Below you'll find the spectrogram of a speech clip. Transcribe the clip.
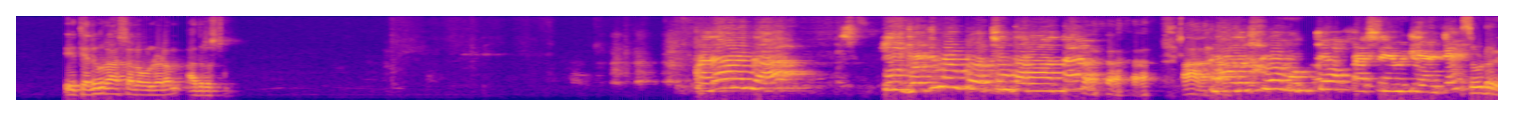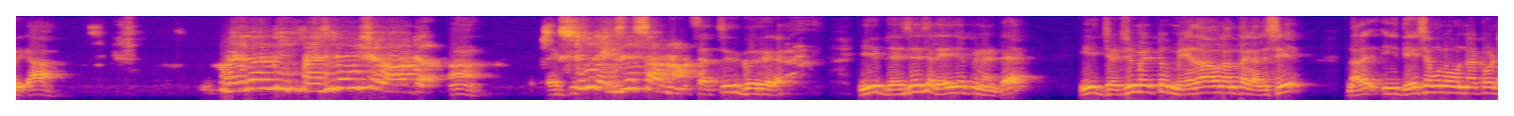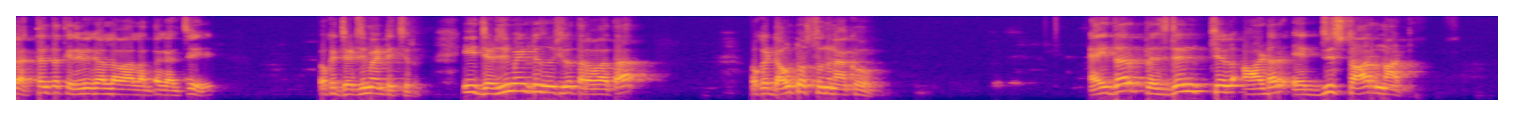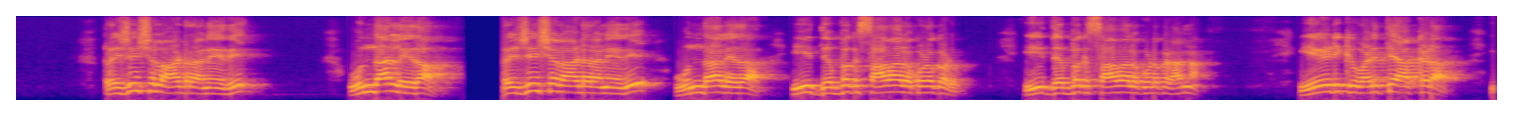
ఈ తెలుగు రాష్ట్రాల్లో ఉండడం అదృష్టం. ప్రధానంగా ఈ జడ్జిమెంట్ వచ్చిన తర్వాత నా దృష్టిలో ముఖ్య ప్రశ్న ఏమిటి అంటే చూడ్రి ఆ, whether the presidential order still exist or not సచ్చిది గొర్రె. ఈ జడ్జిమెంట్ ఏం చెప్పిందంటే ఈ జడ్జిమెంట్ మేధావులంతా కలిసి నర ఈ దేశంలో ఉన్నటువంటి అత్యంత తెలివిగల వాళ్ళంతా కలిసి ఒక జడ్జిమెంట్ ఇచ్చారు ఈ జడ్జిమెంట్ని చూసిన తర్వాత ఒక డౌట్ వస్తుంది నాకు. Either presidential order exist or not presidential order అనేది ఉందా లేదా? ప్రెసిడెన్షియల్ ఆర్డర్ అనేది ఉందా లేదా? ఈ దెబ్బకు సావాలి ఒకడొకడు ఈ దెబ్బకు సావాలి ఒకడొకడు అన్న. ఏడికి వడితే అక్కడ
